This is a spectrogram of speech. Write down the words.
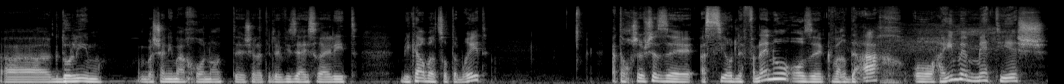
הגדולים בשנים האחרונות אה, של הטלוויזיה הישראלית, בעיקר בארצות הברית. אתה חושב שזה השיא עוד לפנינו, או זה כבר דעך, או האם באמת יש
